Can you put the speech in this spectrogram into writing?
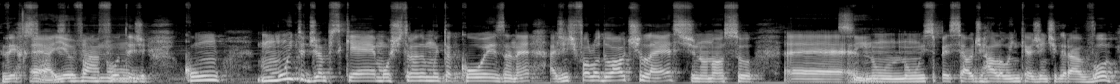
versões é, do fan footage, com muito jumpscare, mostrando muita coisa, né? A gente falou do Outlast no nosso. É, num, num especial de Halloween que a gente gravou.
